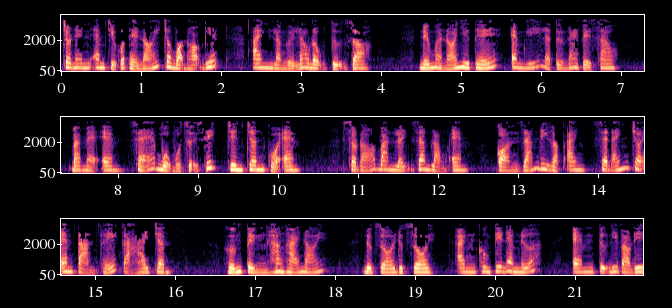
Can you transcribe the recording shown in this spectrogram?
cho nên em chỉ có thể nói cho bọn họ biết anh là người lao động tự do. Nếu mà nói như thế, em nghĩ là từ nay về sau, ba mẹ em sẽ buộc một sợi xích trên chân của em. Sau đó ban lệnh giam lỏng em, còn dám đi gặp anh sẽ đánh cho em tàn phế cả hai chân. Hướng tình hăng hái nói, được rồi, được rồi, anh không tin em nữa, em tự đi vào đi.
